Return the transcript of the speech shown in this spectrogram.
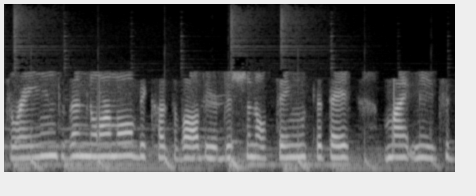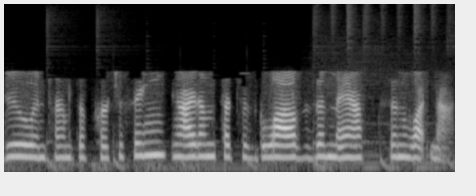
strained than normal because of all the mm-hmm. additional things that they might need to do in terms of purchasing items such as gloves and masks and whatnot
